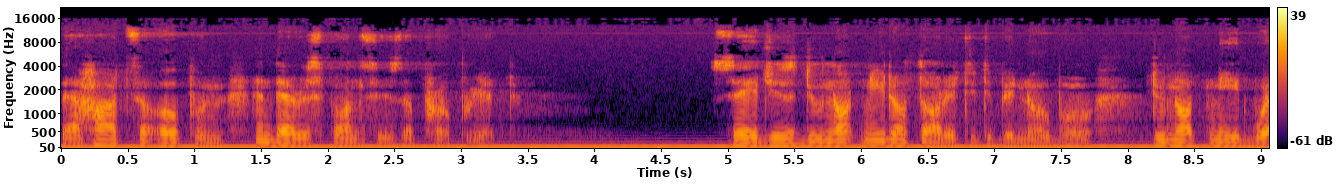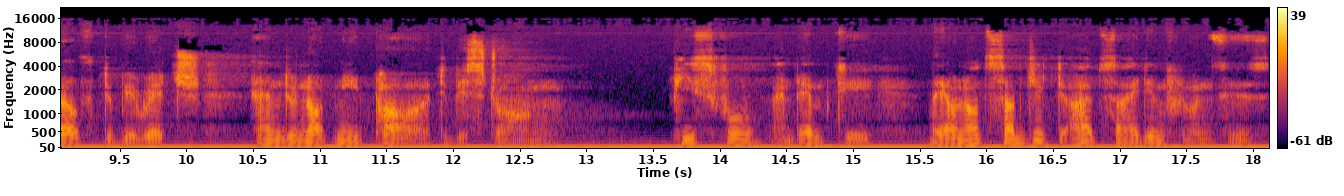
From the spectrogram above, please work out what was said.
Their hearts are open, and their responses appropriate. Sages do not need authority to be noble, do not need wealth to be rich, and do not need power to be strong. Peaceful and empty, they are not subject to outside influences.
